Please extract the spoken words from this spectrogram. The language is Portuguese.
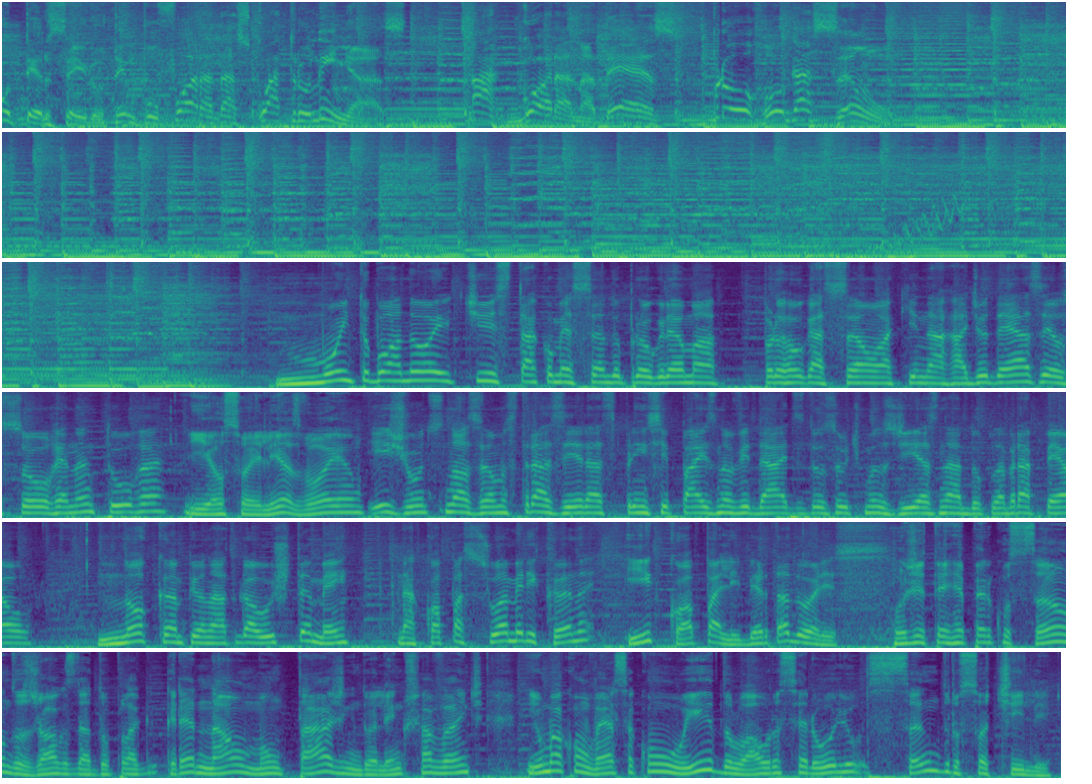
O terceiro tempo fora das quatro linhas. Agora na 10, prorrogação. Muito boa noite, está começando o programa Prorrogação aqui na Rádio 10. Eu sou o Renan Turra. E eu sou Elias Voyan. E juntos nós vamos trazer as principais novidades dos últimos dias na dupla Brapel, no Campeonato Gaúcho também, na Copa Sul-Americana e Copa Libertadores. Hoje tem repercussão dos jogos da dupla Grenal, montagem do elenco Chavante e uma conversa com o ídolo Auro Cerulho, Sandro Sotile.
